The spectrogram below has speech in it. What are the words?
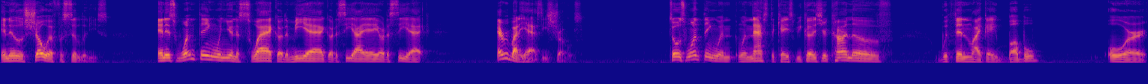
and it'll show at facilities. And it's one thing when you're in the SWAC or the MEAC or the CIA or the SEAC, everybody has these struggles. So it's one thing when when that's the case because you're kind of within like a bubble or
